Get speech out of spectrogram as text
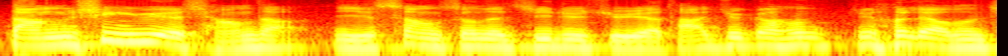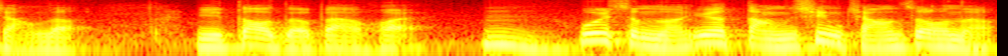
党性越强的，你上升的几率就越大。就刚刚就像廖总讲的，你道德败坏。嗯，为什么呢？因为党性强之后呢，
